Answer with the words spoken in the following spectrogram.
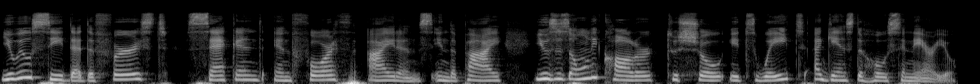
you will see that the first, second, and fourth items in the pie uses only color to show its weight against the whole scenario.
